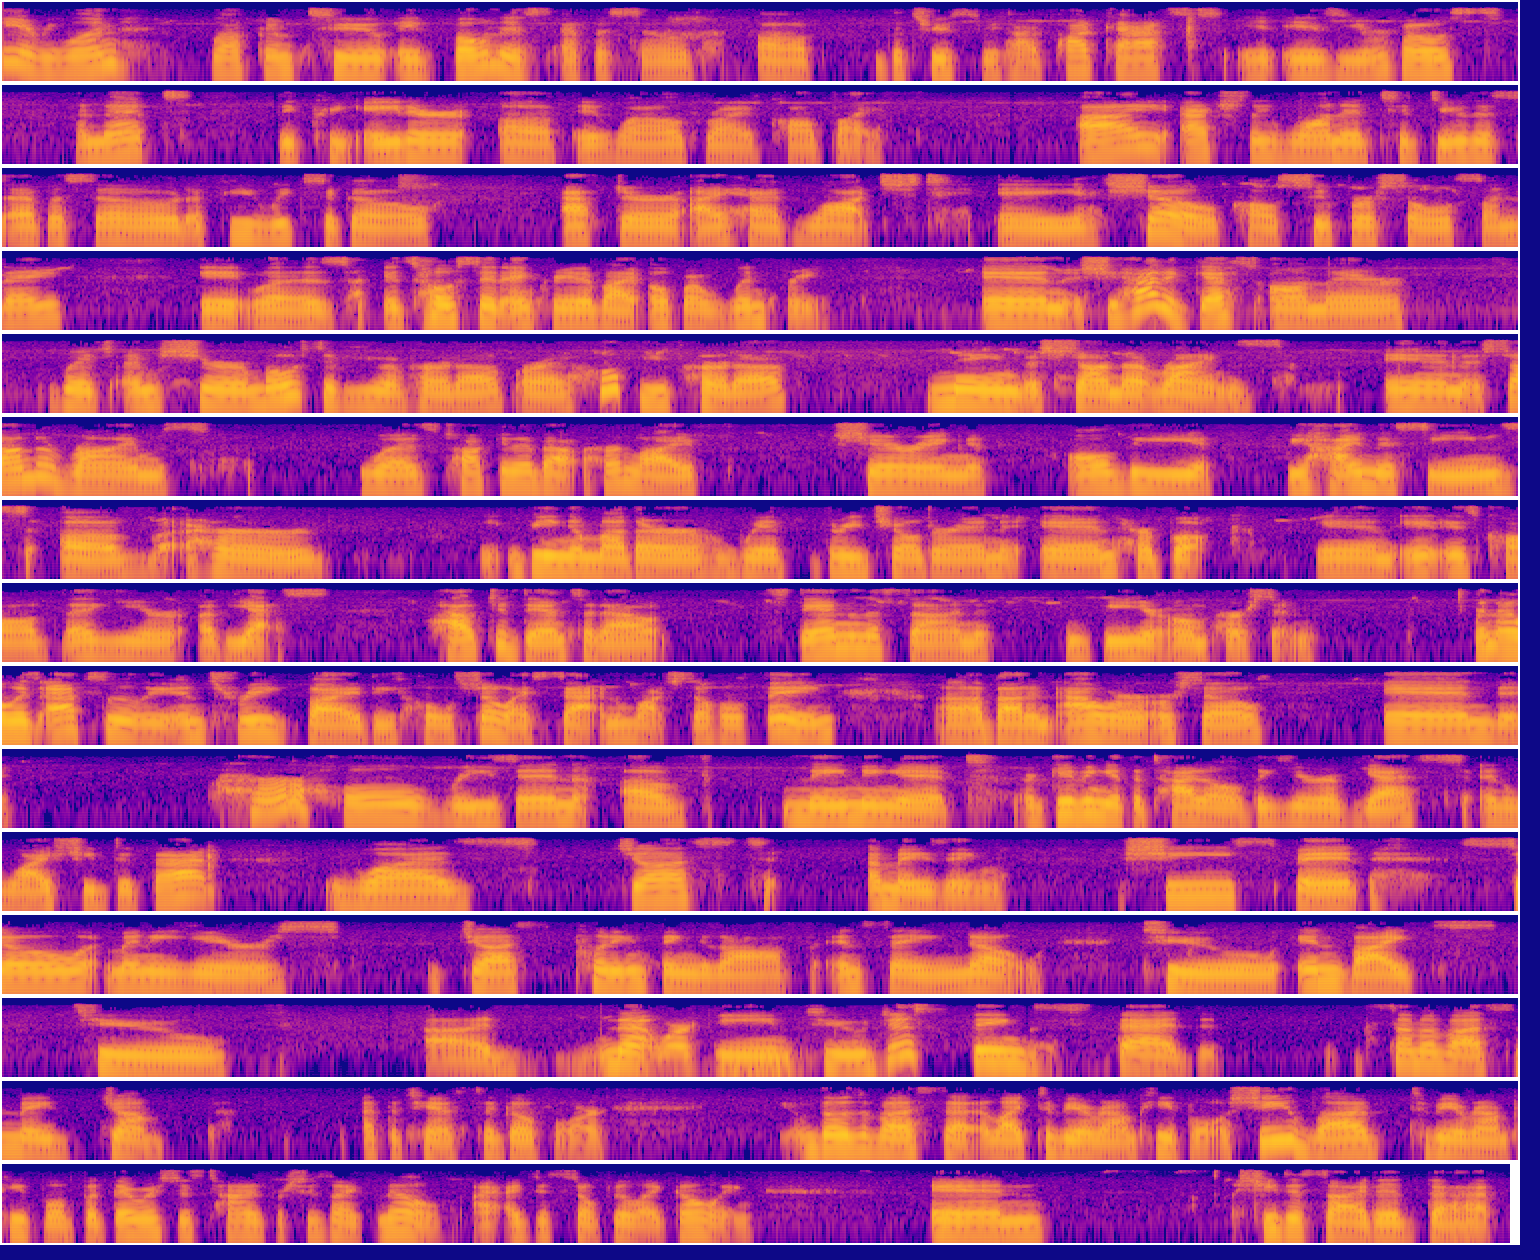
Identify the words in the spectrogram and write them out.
Hey everyone, welcome to a bonus episode of the Truth High podcast. It is your host, Annette, the creator of A Wild Ride Called Life. I actually wanted to do this episode a few weeks ago after I had watched a show called Super Soul Sunday. It was it's hosted and created by Oprah Winfrey. And she had a guest on there which I'm sure most of you have heard of, or I hope you've heard of, named Shonda Rhimes. And Shonda Rhimes was talking about her life, sharing all the behind the scenes of her being a mother with three children and her book. And it is called The Year of Yes How to Dance It Out, Stand in the Sun, and Be Your Own Person and I was absolutely intrigued by the whole show. I sat and watched the whole thing, uh, about an hour or so, and her whole reason of naming it or giving it the title the year of yes and why she did that was just amazing. She spent so many years just putting things off and saying no to invites, to uh, networking, to just things that some of us may jump at the chance to go for. Those of us that like to be around people. She loved to be around people, but there was just times where she's like, no, I, I just don't feel like going. And she decided that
